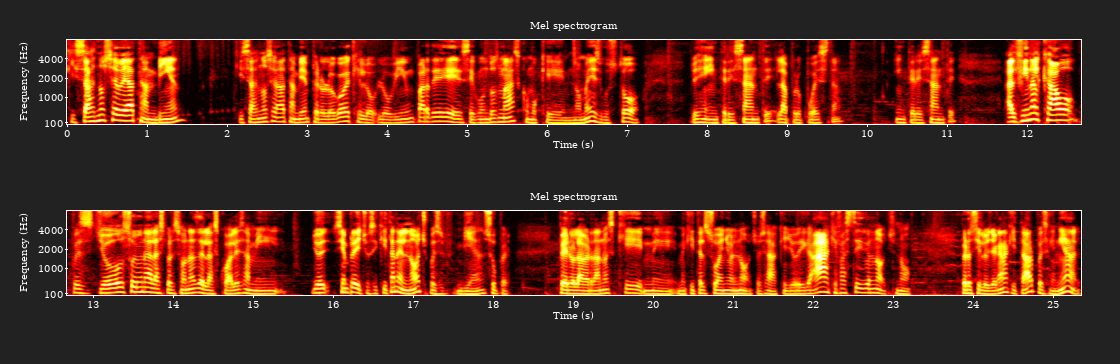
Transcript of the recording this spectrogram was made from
quizás no se vea tan bien, quizás no se vea tan bien, pero luego de que lo, vi un par de segundos más, como que no me disgustó. Yo dije, interesante la propuesta, interesante. Al fin y al cabo, pues yo soy una de las personas de las cuales a mí, yo siempre he dicho, si quitan el notch, pues bien, súper. Pero la verdad no es que me, me quite el sueño el notch, o sea, que yo diga, ah, qué fastidio el notch, no. Pero si lo llegan a quitar, pues genial.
